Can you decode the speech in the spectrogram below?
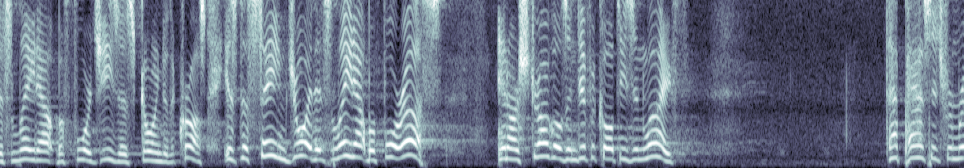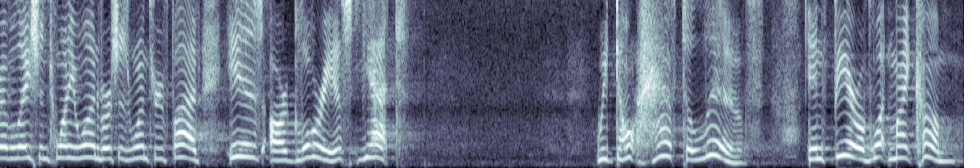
that's laid out before Jesus going to the cross is the same joy that's laid out before us in our struggles and difficulties in life. That passage from Revelation 21, verses 1 through 5, is our glorious yet. We don't have to live in fear of what might come.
